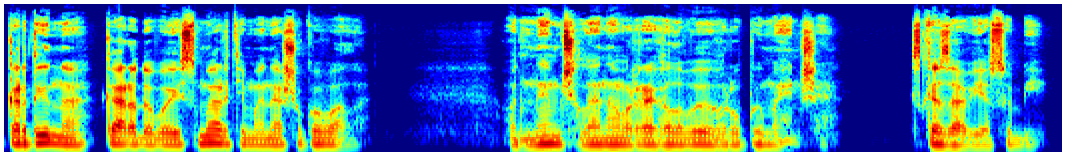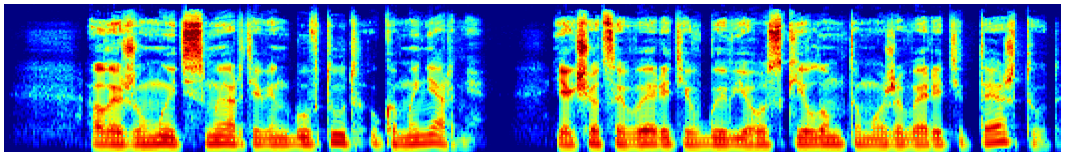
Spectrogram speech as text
Картина Карадової смерті мене шокувала. Одним членом регалової групи менше, сказав я собі. Але ж у мить смерті він був тут, у каменярні. Якщо це Веріті вбив його скілом, то може Веріті теж тут?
